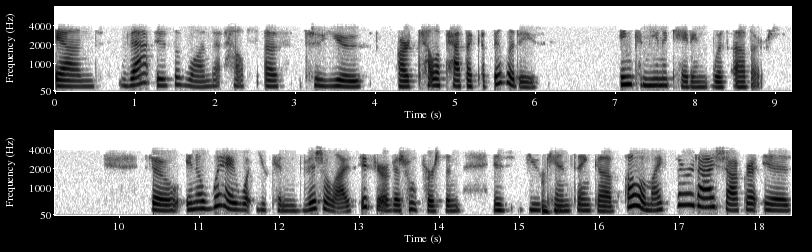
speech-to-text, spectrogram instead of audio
and that is the one that helps us to use our telepathic abilities in communicating with others. So, in a way, what you can visualize, if you're a visual person, is you mm-hmm. can think of, oh, my third eye chakra is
